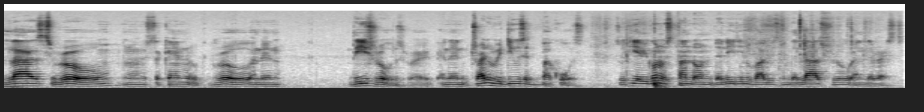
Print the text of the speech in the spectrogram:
last row uh, second row and then these rows right? And then try to reduce it backwards. So here you're going to stand on the leading values in the last row and the rest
